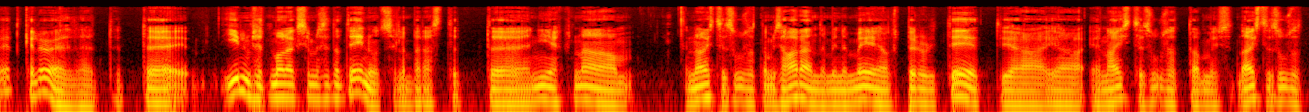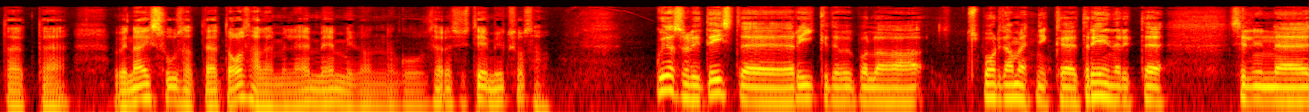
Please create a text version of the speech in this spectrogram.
hetkel öelda, et, et eh, ilmselt me oleksime seda teinud, sellepärast et eh, nii ehk naa naiste suusatamise arendamine on meie jaoks prioriteet ja, ja, ja naiste suusatamis, naiste suusatajate või naissuusatajate osalemine MM-il on nagu selle süsteemi üks osa. kuidas oli teiste riikide võib-olla spordiametnike, treenerite selline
